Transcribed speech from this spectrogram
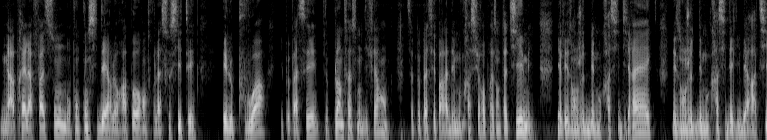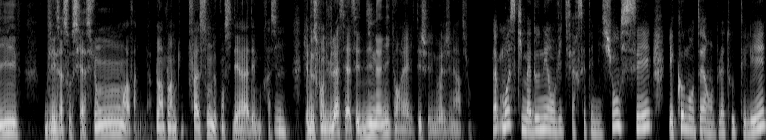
Mais après, la façon dont on considère le rapport entre la société et le pouvoir, il peut passer de plein de façons différentes. Ça peut passer par la démocratie représentative, mais il y a les enjeux de démocratie directe, les enjeux de démocratie délibérative, les associations, enfin, il y a plein, plein de façons de considérer la démocratie. Mm. Et de ce point de vue-là, c'est assez dynamique en réalité chez les nouvelles générations. Moi, ce qui m'a donné envie de faire cette émission, c'est les commentaires en plateau de télé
